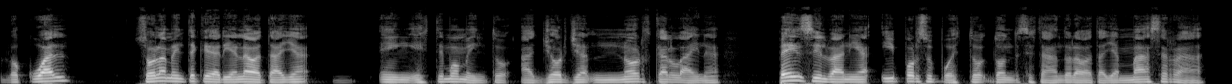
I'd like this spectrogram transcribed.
lo cual solamente quedaría en la batalla en este momento a Georgia, North Carolina, Pensilvania y por supuesto donde se está dando la batalla más cerrada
